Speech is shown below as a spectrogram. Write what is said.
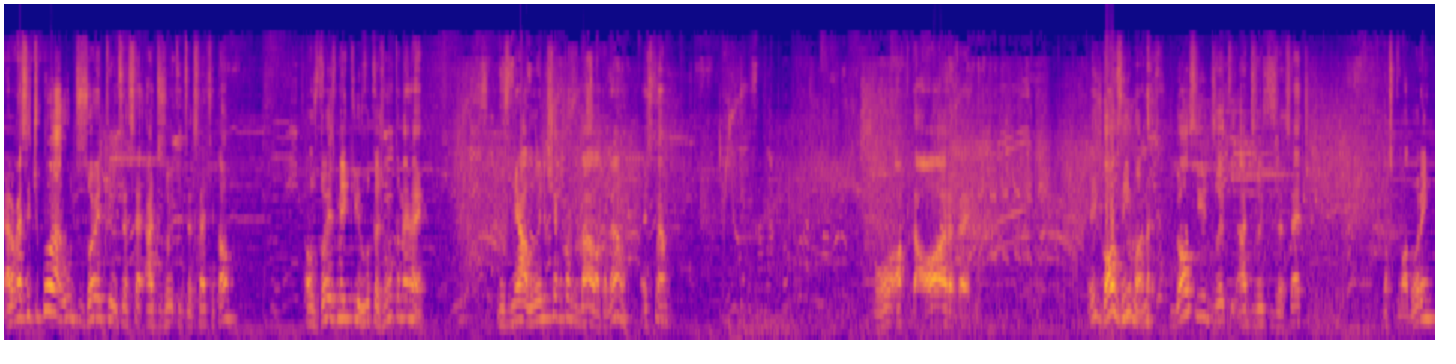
Ela vai ser tipo o 18 e o 17, a 18 e 17 então. Os dois meio que lutam junto, né, velho? Nos meia lua ele chega pra ajudar lá, tá vendo? É isso mesmo. Pô, ó que da hora, velho. É igualzinho, mano. Igualzinho 18, a 18 e 17. Nossa, voador, hein?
